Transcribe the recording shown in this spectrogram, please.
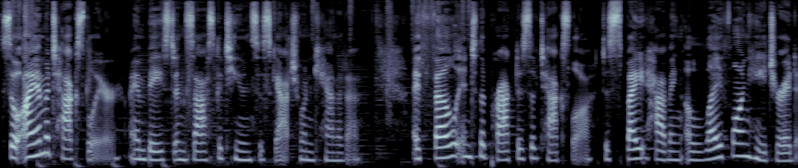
So, I am a tax lawyer. I am based in Saskatoon, Saskatchewan, Canada. I fell into the practice of tax law despite having a lifelong hatred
